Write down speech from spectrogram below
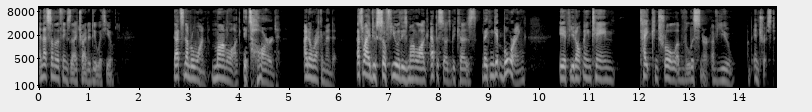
And that's some of the things that I try to do with you. That's number one monologue. It's hard. I don't recommend it. That's why I do so few of these monologue episodes because they can get boring if you don't maintain tight control of the listener, of you, of interest.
